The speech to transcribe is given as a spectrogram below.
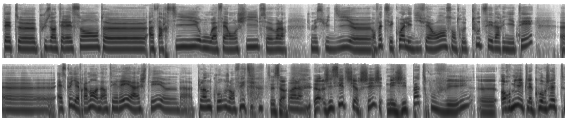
peut-être euh, plus intéressante à farcir ou à faire en chips Voilà. Je me suis dit, en fait, c'est quoi les différences entre toutes ces variétés? Euh, Est-ce qu'il y a vraiment un intérêt à acheter euh, bah, plein de courges en fait? C'est ça. Voilà. Alors j'ai essayé de chercher, mais j'ai pas trouvé, euh, hormis avec la courgette.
